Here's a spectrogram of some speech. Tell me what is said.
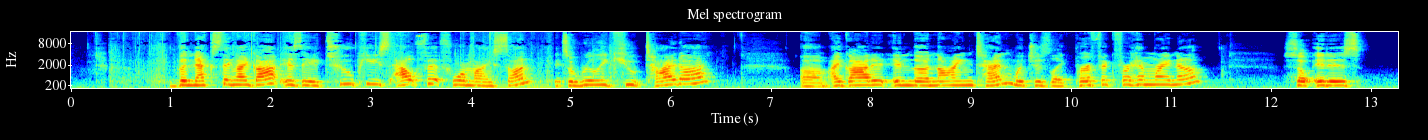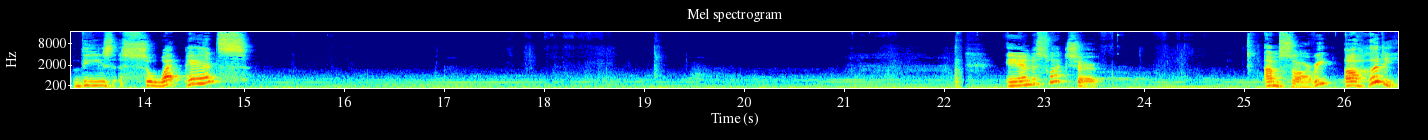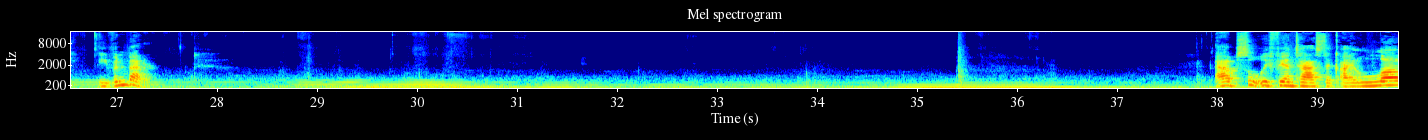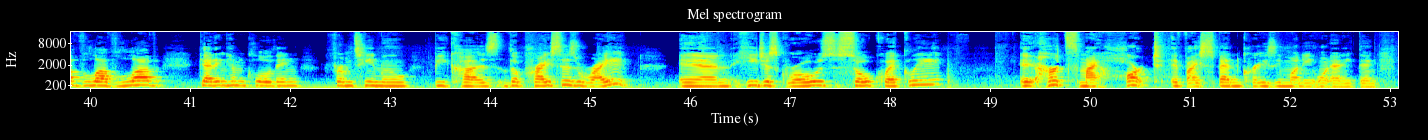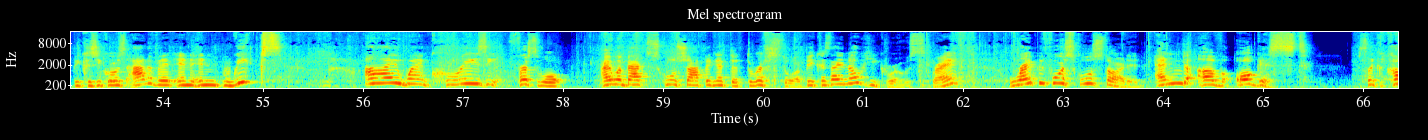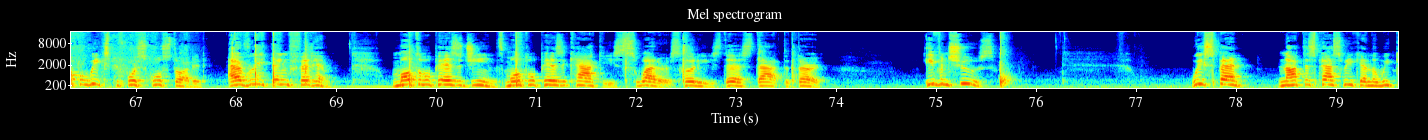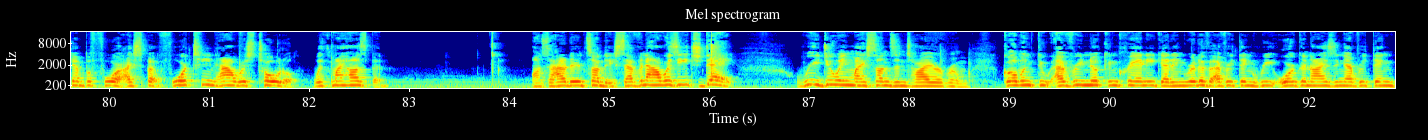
The next thing I got is a two-piece outfit for my son. It's a really cute tie-dye. Um, I got it in the 910, which is like perfect for him right now. So it is these sweatpants. And a sweatshirt. I'm sorry, a hoodie, even better. Absolutely fantastic. I love, love, love getting him clothing from Temu because the price is right and he just grows so quickly. It hurts my heart if I spend crazy money on anything because he grows out of it in, in weeks. I went crazy. First of all, I went back to school shopping at the thrift store because I know he grows, right? Right before school started, end of August. It's like a couple weeks before school started. Everything fit him. Multiple pairs of jeans, multiple pairs of khakis, sweaters, hoodies, this, that, the third. Even shoes. We spent, not this past weekend, the weekend before, I spent 14 hours total with my husband on Saturday and Sunday, seven hours each day, redoing my son's entire room, going through every nook and cranny, getting rid of everything, reorganizing everything,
